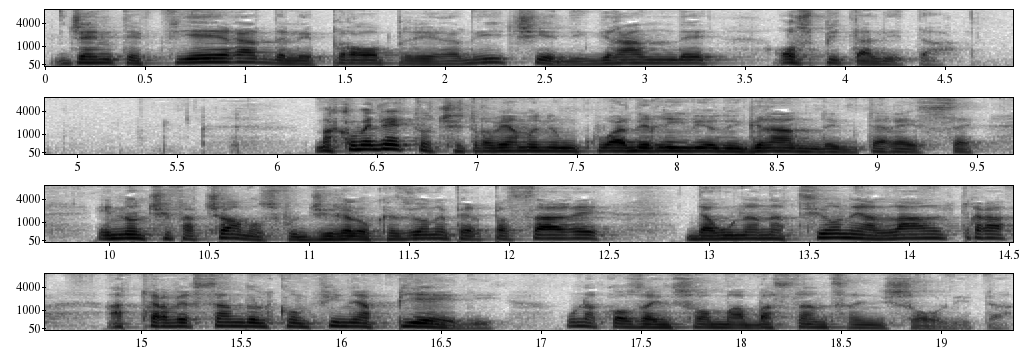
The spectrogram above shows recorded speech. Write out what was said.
gente fiera delle proprie radici e di grande ospitalità. Ma come detto ci troviamo in un quadrivio di grande interesse e non ci facciamo sfuggire l'occasione per passare da una nazione all'altra attraversando il confine a piedi, una cosa insomma abbastanza insolita.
